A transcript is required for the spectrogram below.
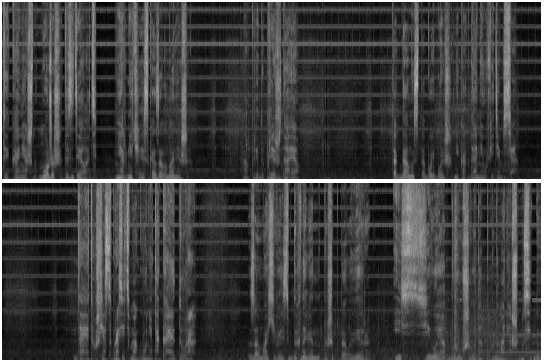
«Ты, конечно, можешь это сделать», — нервничая сказала Маняша. «Но предупреждаю, тогда мы с тобой больше никогда не увидимся». «Да это уж я сообразить могу, не такая дура», — замахиваясь, вдохновенно прошептала Вера и силой обрушила топор на маняшину седую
